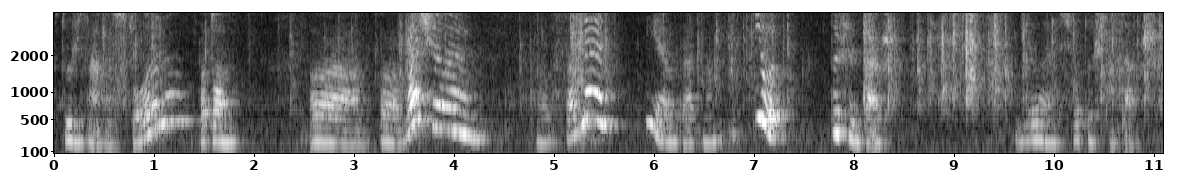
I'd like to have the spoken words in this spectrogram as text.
В ту же самую сторону. Потом э, поворачиваем, вставляем и обратно. И вот точно так же. Делаем все точно так же.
